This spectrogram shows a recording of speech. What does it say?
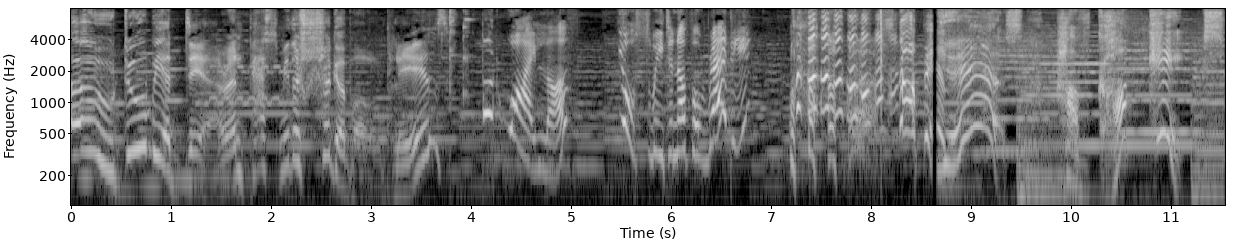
Oh, do be a dear and pass me the sugar bowl, please. But why, love? You're sweet enough already. Stop it! Yes, have cupcakes.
